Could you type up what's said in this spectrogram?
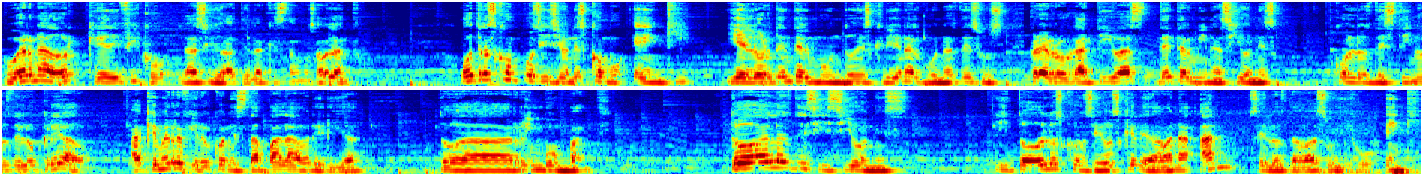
gobernador que edificó la ciudad de la que estamos hablando. Otras composiciones como Enki y El orden del mundo describen algunas de sus prerrogativas determinaciones con los destinos de lo creado. ¿A qué me refiero con esta palabrería toda rimbombante? Todas las decisiones y todos los consejos que le daban a An se los daba a su hijo Enki.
